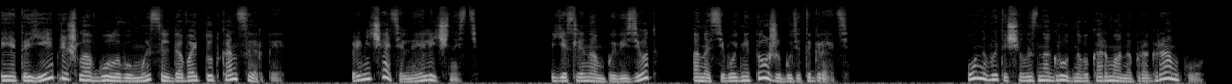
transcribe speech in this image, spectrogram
и это ей пришла в голову мысль давать тут концерты. Примечательная личность. Если нам повезет, она сегодня тоже будет играть. Он вытащил из нагрудного кармана программку,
